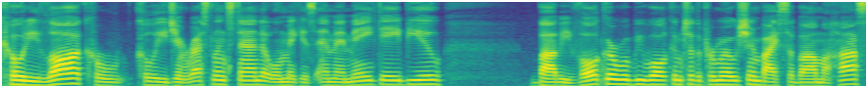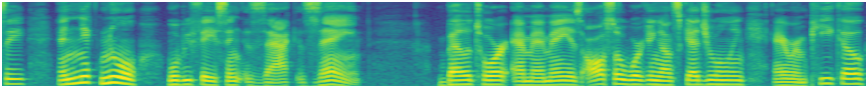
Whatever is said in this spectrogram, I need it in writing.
Cody Law, co- collegiate wrestling stand-up, will make his MMA debut. Bobby Voelker will be welcomed to the promotion by Sabah Homasi, and Nick Newell will be facing Zach Zane. Bellator MMA is also working on scheduling Aaron Pico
